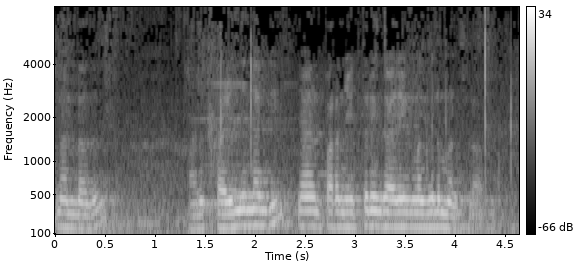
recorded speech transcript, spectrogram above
നല്ലത്. അത് കഴിഞ്ഞില്ലെങ്കിൽ ഞാൻ പറഞ്ഞ ഇത്രയും കാര്യങ്ങളെങ്കിലും മനസ്സിലാക്കും.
